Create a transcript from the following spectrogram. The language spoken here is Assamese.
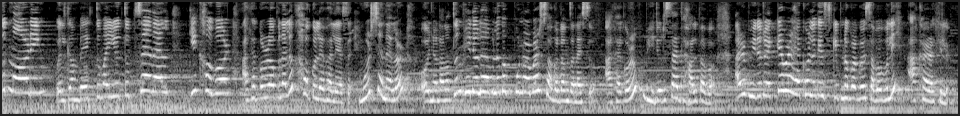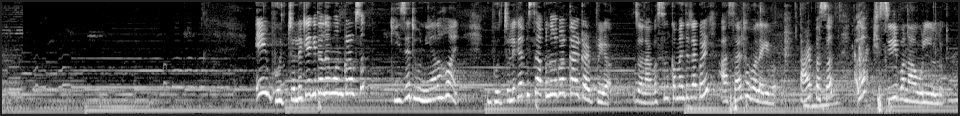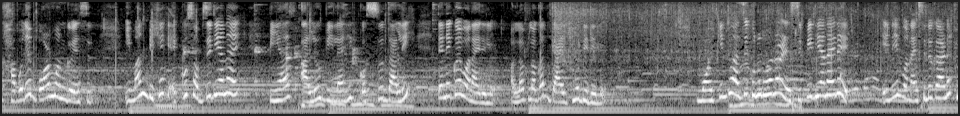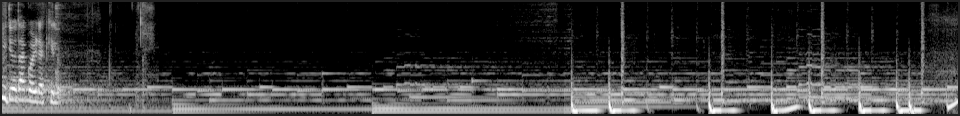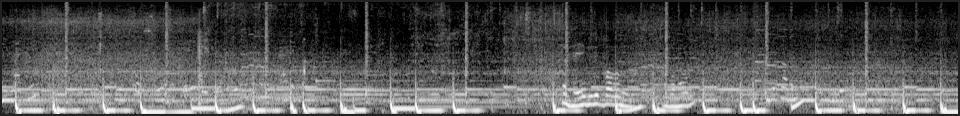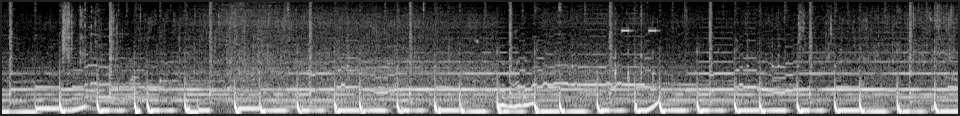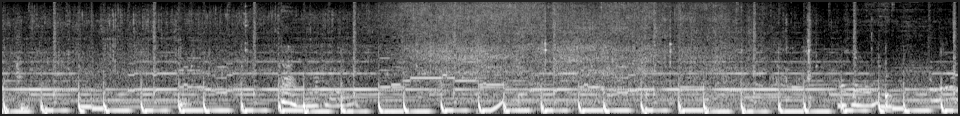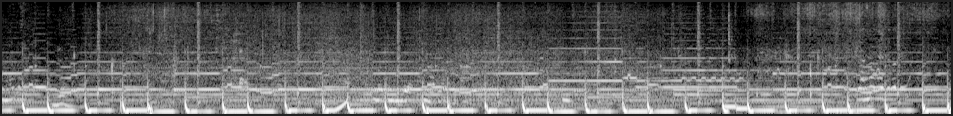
Good morning welcome back to my YouTube channel কি খবৰ? আশা কৰোঁ আপোনালোক সকলোৱে ভালে আছে। মোৰ চেনেলৰ অন্য এটা নতুন ভিডিঅ'লৈ আপোনালোকক পুনৰবাৰ স্বাগতম জনাইছোঁ। আশা কৰোঁ ভিডিঅ'টো চাই ভাল পাব আৰু ভিডিঅ'টো একেবাৰে শেষলৈকে স্কিপ নকৰাকৈ চাব বুলি আশা ৰাখিলোঁ। এই ভোট জলকীয়াকেইটালৈ মন কৰকচোন। কি যে ধুনীয়া নহয়। ভোট জলকীয়া পিছে আপোনালোকৰ কাৰ কাৰ প্ৰিয়? জনাবচোন কমেণ্ট এটা কৰি আচাৰ থ'ব লাগিব। তাৰ পাছত অলপ খিচিৰি বনাওঁ বুলি ল'লোঁ। খাবলৈ বৰ মন গৈ আছিল। ইমান বিশেষ একো চব্জি দিয়া নাই। পিঁয়াজ আলু বিলাহী কচু দালি তেনেকৈ বনাই দিলোঁ। অলপ লগত গাই ঘিউ দি দিলোঁ। মই কিন্তু আজি কোনো ধৰণৰ ৰেচিপি দিয়া নাই দেই। এনেই বনাইছিলোঁ কাৰণে ভিডিঅ' এটা কৰি ৰাখিলোঁ। হেৰি বুলি পাব বনাবলৈ বনাই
